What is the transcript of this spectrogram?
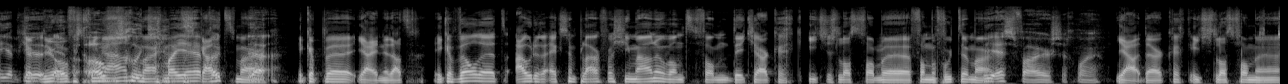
je hebt Ik heb nu je- overschoenen aan, maar, maar je het is hebt koud. maar ja. ik heb, eh, ja, inderdaad. Ik heb wel het oudere exemplaar van Shimano. Want van dit jaar kreeg ik ietsjes last van mijn van mijn voeten. Maar Die S-Fire, zeg maar. ja, daar kreeg ik ietsjes last van mijn,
